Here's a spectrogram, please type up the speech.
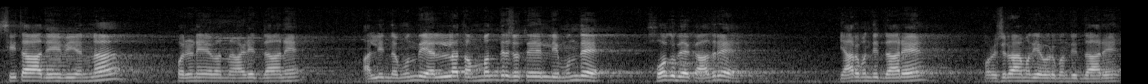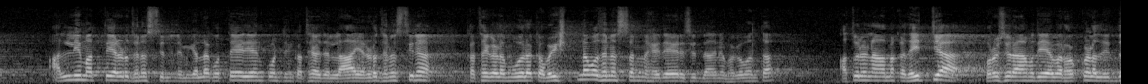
ಸೀತಾದೇವಿಯನ್ನು ಪರಿಣಯವನ್ನು ಆಡಿದ್ದಾನೆ. ಅಲ್ಲಿಂದ ಮುಂದೆ ಎಲ್ಲ ತಮ್ಮಂದಿರ ಜೊತೆಯಲ್ಲಿ ಮುಂದೆ ಹೋಗಬೇಕಾದ್ರೆ ಯಾರು ಬಂದಿದ್ದಾರೆ? ಪರಶುರಾಮದೇವರು ಬಂದಿದ್ದಾರೆ. ಅಲ್ಲಿ ಮತ್ತೆ ಎರಡು ಧನಸ್ಸಿನ ನಿಮಗೆಲ್ಲ ಗೊತ್ತೇ ಇದೆ ಅನ್ಕೊಂತೀನಿ ಕಥೆ ಅದಲ್ಲ. ಆ ಎರಡು ಧನಸ್ಸಿನ ಕಥೆಗಳ ಮೂಲಕ ವೈಷ್ಣವ ಧನಸ್ಸನ್ನು ಹೆದೇರಿಸಿದ್ದಾನೆ ಭಗವಂತ. ಅತುಲನಾಮಕ ದೈತ್ಯ ಪರಶುರಾಮದೇವರ ಹೊಕ್ಕಳಲ್ಲಿದ್ದ.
